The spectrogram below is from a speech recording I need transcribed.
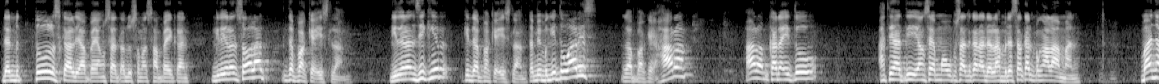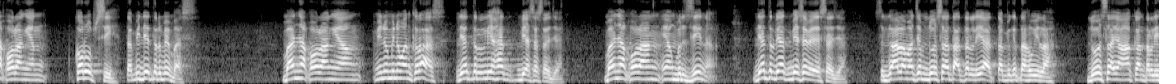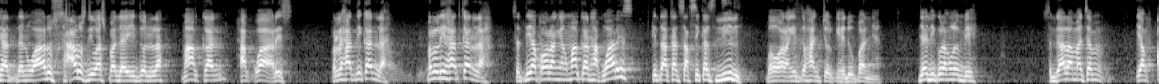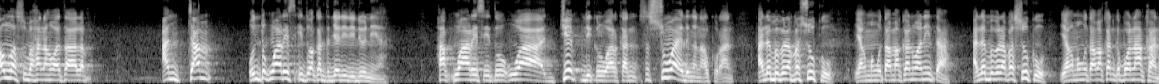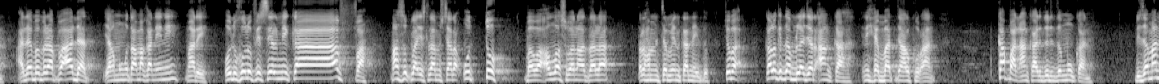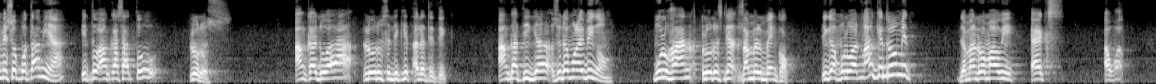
Dan betul sekali apa yang Ustadz Abdul Somad sampaikan. Giliran sholat kita pakai Islam. Giliran zikir kita pakai Islam. Tapi begitu waris nggak pakai haram. Haram karena itu hati-hati yang saya mau pesankan adalah berdasarkan pengalaman. Banyak orang yang korupsi tapi dia terbebas. Banyak orang yang minum minuman keras, dia terlihat biasa saja. Banyak orang yang berzina, dia terlihat biasa-biasa saja. Segala macam dosa tak terlihat, tapi ketahuilah dosa yang akan terlihat dan harus harus diwaspadai itu adalah makan hak waris. Perhatikanlah, perlihatkanlah setiap orang yang makan hak waris kita akan saksikan sendiri bahwa orang itu hancur kehidupannya. Jadi kurang lebih segala macam yang Allah Subhanahu wa taala ancam untuk waris itu akan terjadi di dunia. Hak waris itu wajib dikeluarkan sesuai dengan Al-Qur'an. Ada beberapa suku yang mengutamakan wanita, ada beberapa suku yang mengutamakan keponakan, ada beberapa adat yang mengutamakan ini. Mari, udkhulu fisilmi kaffah masuklah Islam secara utuh bahwa Allah Subhanahu wa taala telah mencerminkan itu. Coba kalau kita belajar angka, ini hebatnya Al-Qur'an. Kapan angka itu ditemukan? Di zaman Mesopotamia itu angka satu lurus. Angka dua lurus sedikit ada titik. Angka tiga sudah mulai bingung. Puluhan lurusnya sambil bengkok. Tiga puluhan makin rumit. Zaman Romawi X awal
